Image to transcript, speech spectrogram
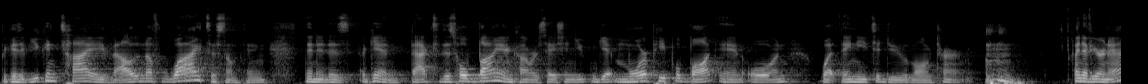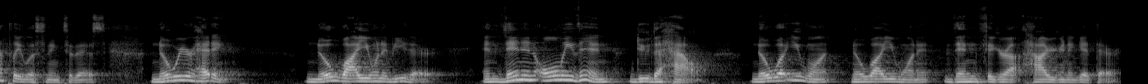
Because if you can tie a valid enough why to something, then it is, again, back to this whole buy in conversation, you can get more people bought in on what they need to do long term. and if you're an athlete listening to this, Know where you're heading, know why you want to be there, and then and only then do the how. Know what you want, know why you want it, then figure out how you're going to get there.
